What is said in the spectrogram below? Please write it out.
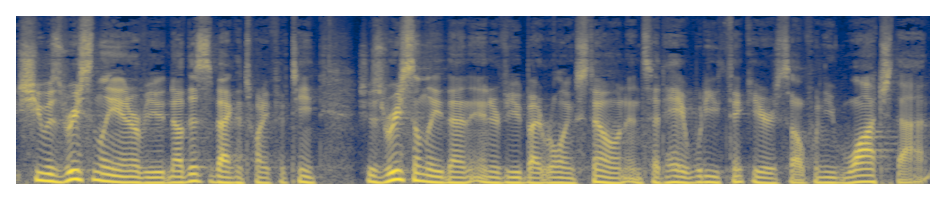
she was recently interviewed. Now, this is back in 2015. She was recently then interviewed by Rolling Stone and said, Hey, what do you think of yourself when you watch that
